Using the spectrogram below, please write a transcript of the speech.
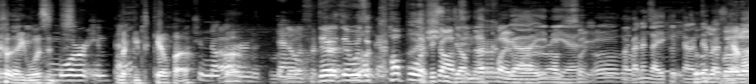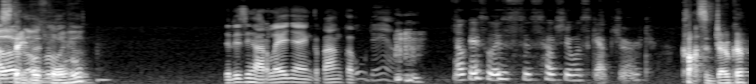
Clearly tadi. wasn't more impact looking to kill her. to knock Oh, her down. There, there was a couple of shots in that Joker fight where I was just like, oh, that Makanya was- nggak ikut karena dia stable was really portal. good. Jadi si Harley-nya yang ketangkep. Oh. Okay, so this is how she was captured. Classic Joker.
